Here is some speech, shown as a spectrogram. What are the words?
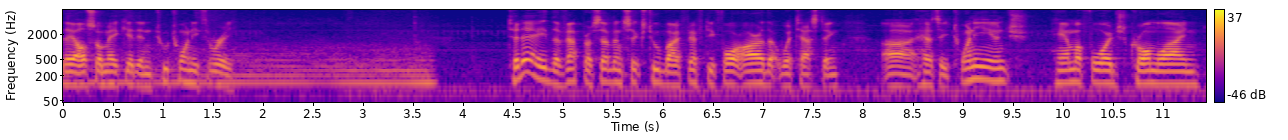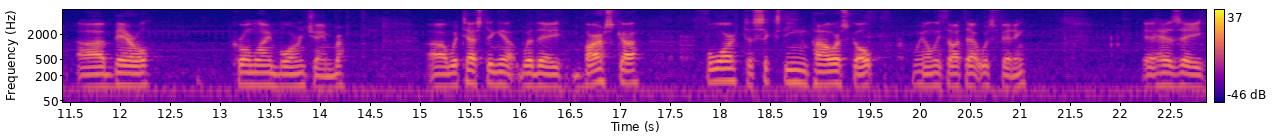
They also make it in 223. Today the Vepr 762 by 54R that we're testing uh, has a 20 inch hammer forged chrome line uh, barrel, chrome line bore and chamber. Uh, we're testing it with a Barska 4 to 16 power scope. We only thought that was fitting. It has a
